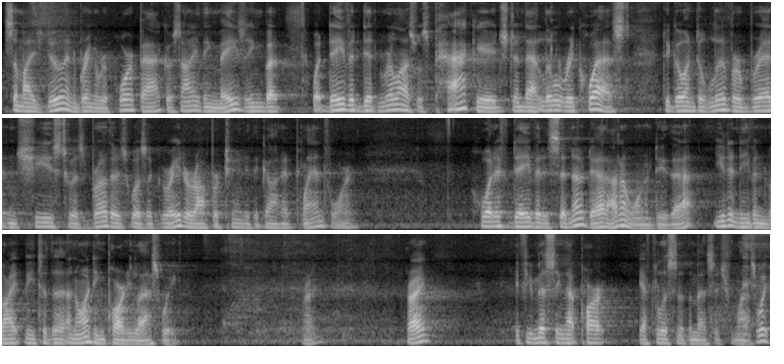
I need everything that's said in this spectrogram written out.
somebody's doing and bring a report back. It's not anything amazing, but what David didn't realize was packaged in that little request to go and deliver bread and cheese to his brothers was a greater opportunity that God had planned for him. What if David had said, No, Dad, I don't want to do that. You didn't even invite me to the anointing party last week. Right? Right? If you're missing that part, you have to listen to the message from last week.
